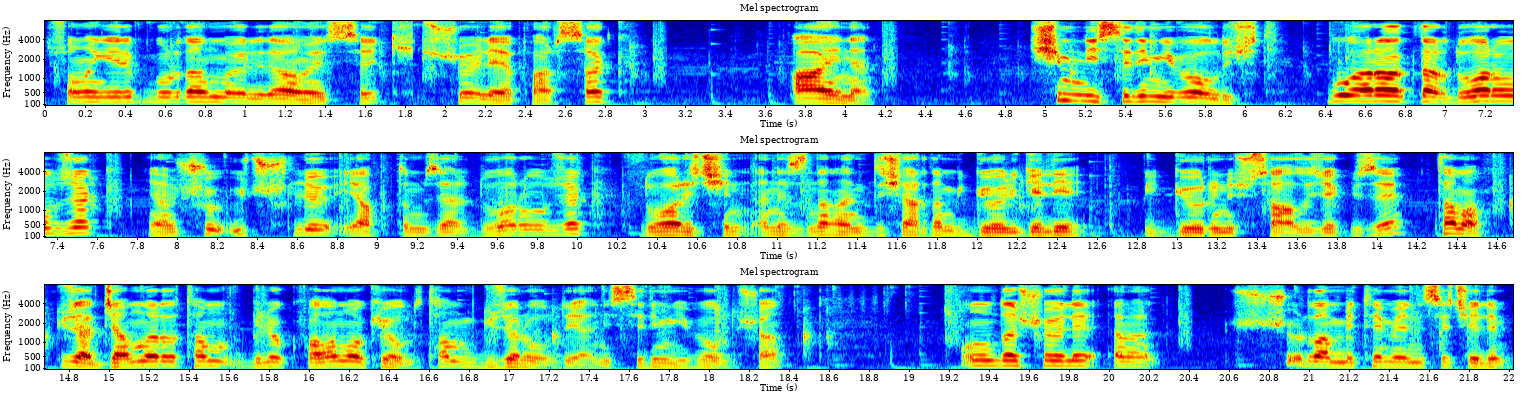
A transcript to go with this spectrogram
Sonra gelip buradan böyle devam etsek. Şöyle yaparsak. Aynen. Şimdi istediğim gibi oldu işte. Bu aralıklar duvar olacak. Yani şu üçlü yaptığımız yer duvar olacak. Duvar için en azından hani dışarıdan bir gölgeli bir görünüş sağlayacak bize. Tamam. Güzel. Camları da tam blok falan okey oldu. Tam güzel oldu yani. istediğim gibi oldu şu an. Onu da şöyle hemen şuradan bir temelini seçelim.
